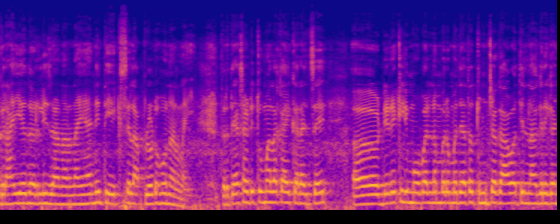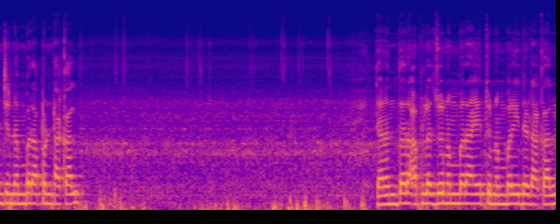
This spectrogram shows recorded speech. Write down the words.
ग्राह्य धरली जाणार नाही आणि ती एक्सेल अपलोड होणार नाही. तर त्यासाठी तुम्हाला काय करायचं आहे डिरेक्टली मोबाईल नंबरमध्ये आता तुमच्या गावातील नागरिकांचे नंबर आपण टाकाल. त्यानंतर आपला जो नंबर आहे तो नंबर इथे टाकाल.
